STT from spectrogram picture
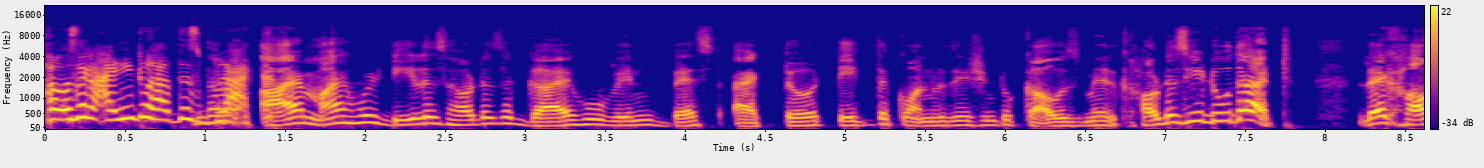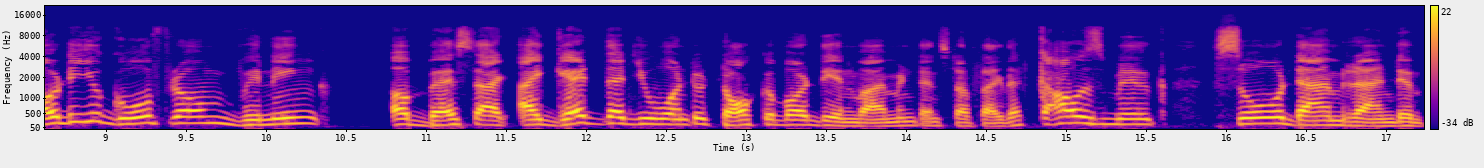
I was like, I need to have this No, black. I my whole deal is how does a guy who win best actor take the conversation to cow's milk? How does he do that? Like how do you go from winning a best act? I get that you want to talk about the environment and stuff like that. Cow's milk, so damn random.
